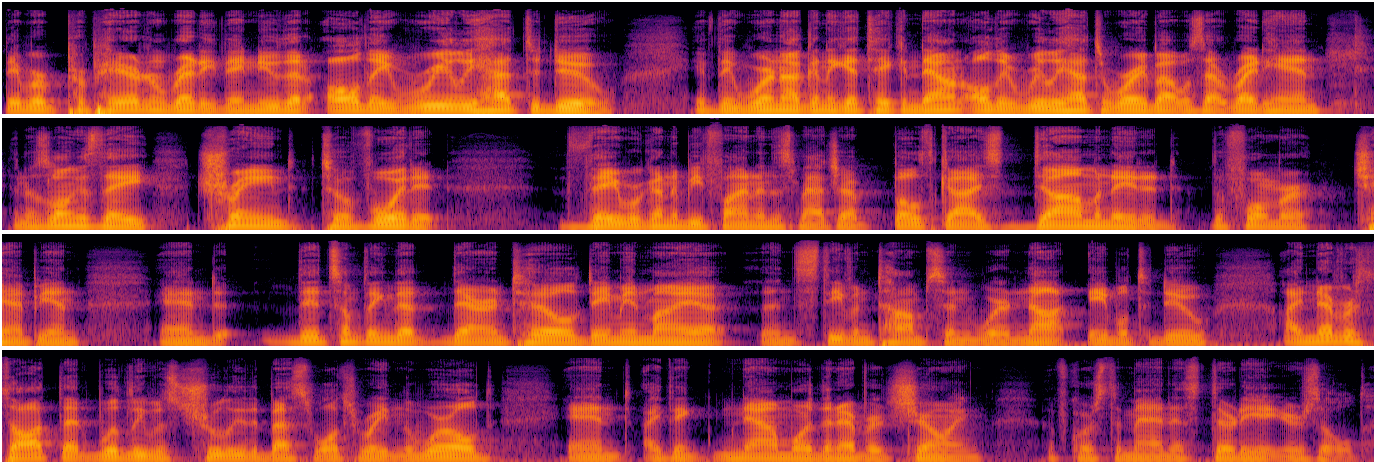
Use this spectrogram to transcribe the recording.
they were prepared and ready. They knew that all they really had to do, if they were not going to get taken down, all they really had to worry about was that right hand. And as long as they trained to avoid it, they were going to be fine in this matchup. Both guys dominated the former champion and did something that Darren Till, Damian Maia, and Stephen Thompson were not able to do. I never thought that Woodley was truly the best welterweight in the world, and I think now more than ever it's showing. Of course, the man is 38 years old.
